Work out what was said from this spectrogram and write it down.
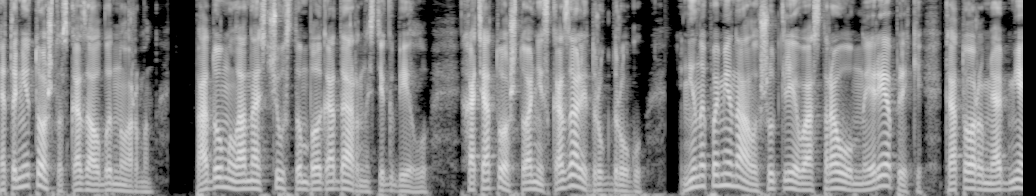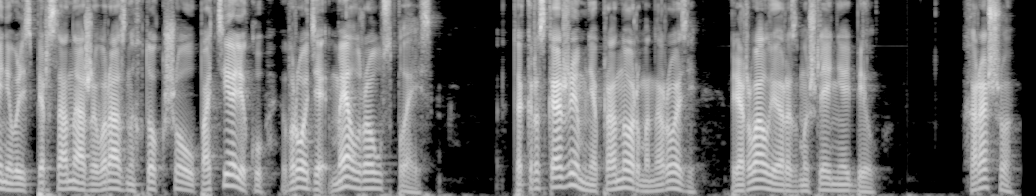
Это не то, что сказал бы Норман. Подумала она с чувством благодарности к Биллу, хотя то, что они сказали друг другу, не напоминало шутливо-остроумные реплики, которыми обменивались персонажи в разных ток-шоу по телеку, вроде Melrose Place. «Так расскажи мне про Нормана, Рози», – прервал ее размышления Билл. «Хорошо,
